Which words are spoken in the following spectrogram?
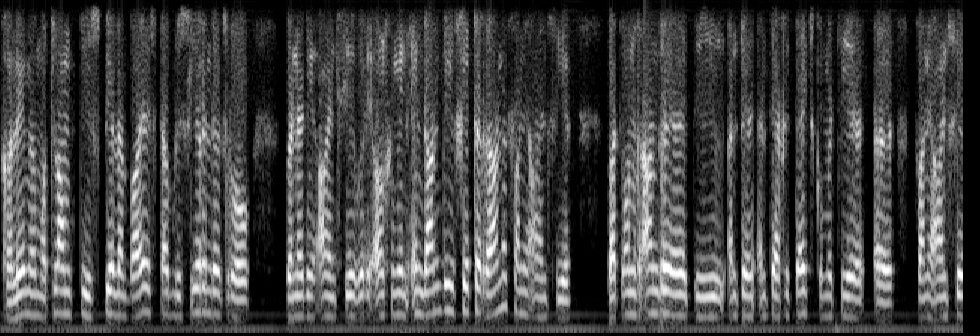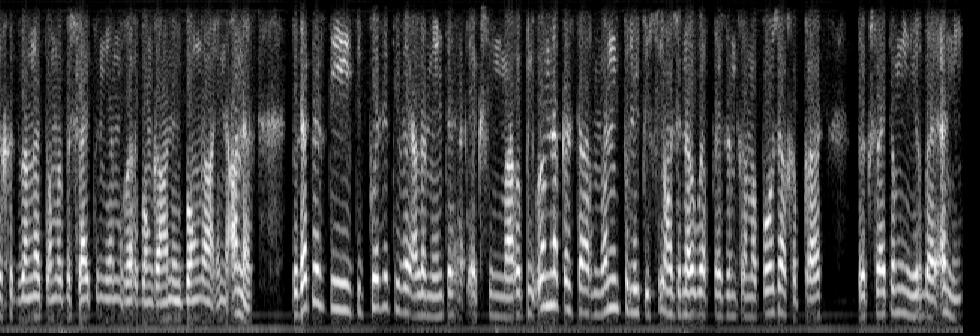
Kgalema Motlanthe speel 'n baie stabiliserende rol binne die ANC oor die algemeen en dan die veterane van die ANC wat onder andere die integriteitskomitee uh van die ANC gedwing het om 'n besluit te neem oor Bongani Bonga en ander. So dit is die die positiewe elemente wat ek sien, maar op die oomblik is daar min politici. Ons het nou oor president Ramaphosa gepraat, so ek sluit hom nie hierby in nie.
